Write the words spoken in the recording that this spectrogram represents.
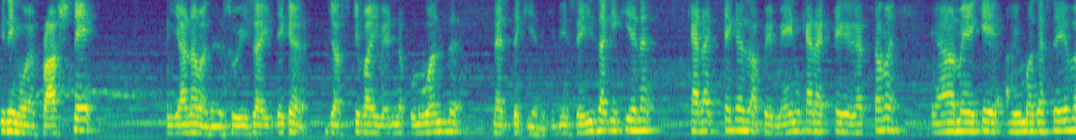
ඉතින් ඔය ප්‍රශ්නය යනවද සුයිසයිට් එක ජස්ටිෆයි වෙන්න පුළුවන්ද නැත්ත කියන ඉතින් සෙහිසකි කියන කැරක්ට එක අපේ මේන් කැරක්ට එක ගත්තම එයා මේකේ අයුමගසේව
